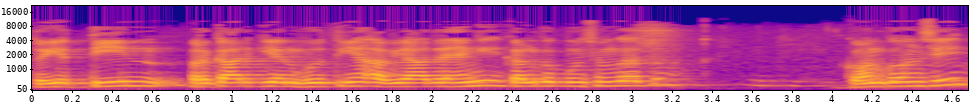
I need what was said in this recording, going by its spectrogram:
तो ये तीन प्रकार की अनुभूतियाँ अब याद रहेंगी? कल को पूछूँगा तो? कौन कौन सी?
